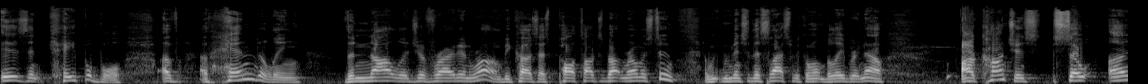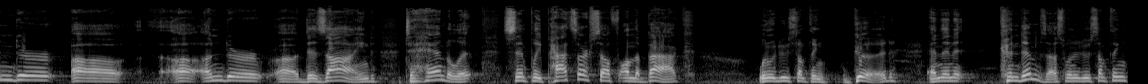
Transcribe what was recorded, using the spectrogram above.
isn't capable of, of handling the knowledge of right and wrong. Because as Paul talks about in Romans 2, and we mentioned this last week, I won't belabor it now, our conscience so under, uh, uh, under uh, designed to handle it simply pats ourselves on the back when we do something good, and then it condemns us when we do something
